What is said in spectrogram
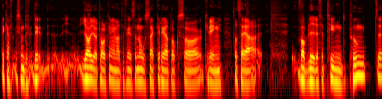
det kan, liksom, det, det, jag gör tolkningen att det finns en osäkerhet också kring, så att säga, vad blir det för tyngdpunkt? Eh,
